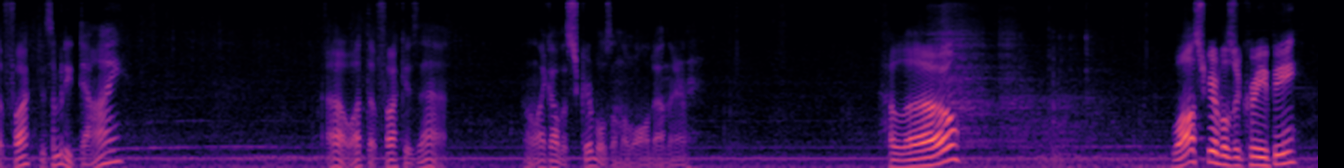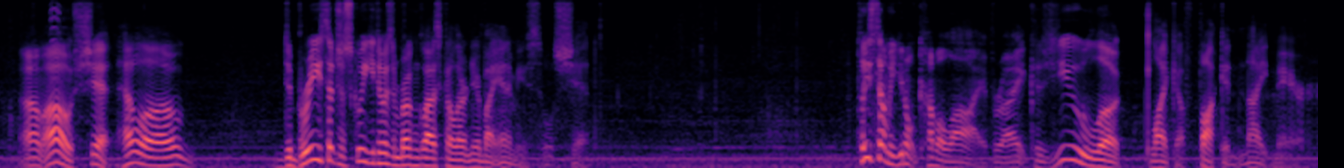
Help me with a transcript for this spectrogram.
the fuck? Did somebody die? Oh, what the fuck is that? I don't like all the scribbles on the wall down there. Hello? Wall scribbles are creepy. Um, oh, shit. Hello. Debris such as squeaky toys and broken glass can alert nearby enemies. Well, shit. Please tell me you don't come alive, right? Because you look like a fucking nightmare.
